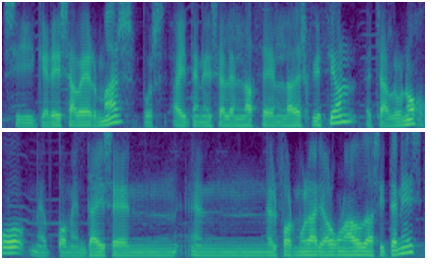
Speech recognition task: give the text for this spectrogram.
Si queréis saber más, pues ahí tenéis el enlace en la descripción, echarle un ojo, me comentáis en, en el formulario alguna duda si tenéis,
